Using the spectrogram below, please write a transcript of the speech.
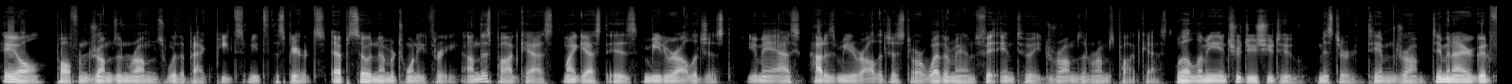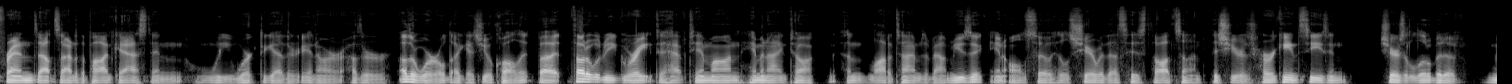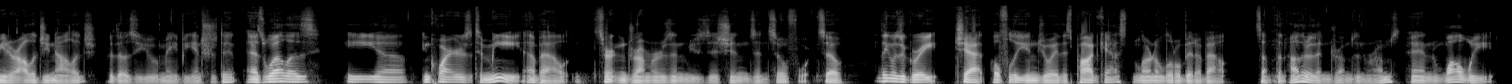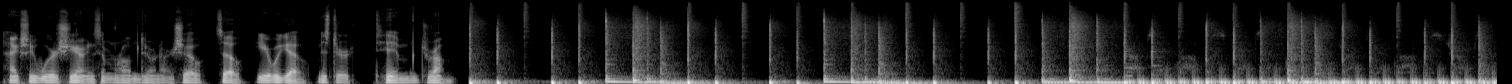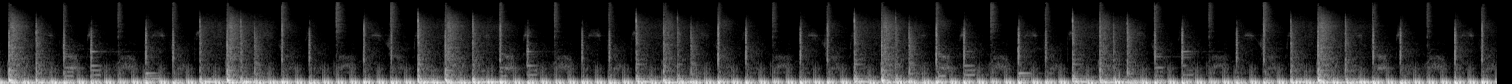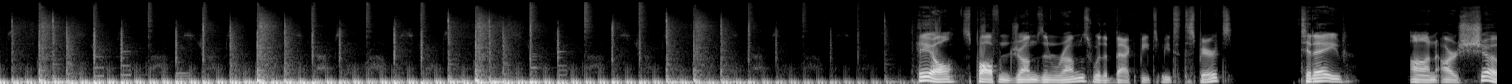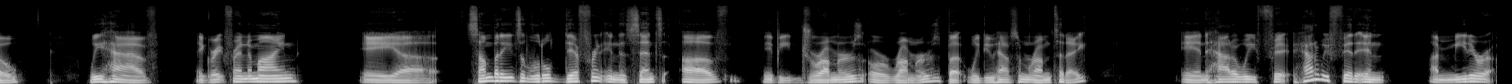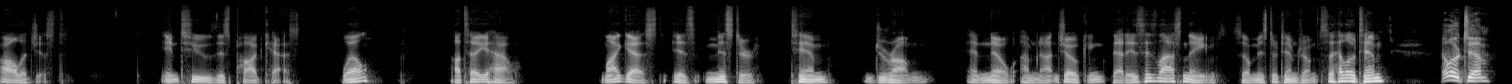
Hey all, Paul from Drums and Rums, where the backbeats meets the spirits. Episode number 23. On this podcast, my guest is a meteorologist. You may ask, how does meteorologist or weatherman fit into a Drums and Rums podcast? Well, let me introduce you to Mr. Tim Drum. Tim and I are good friends outside of the podcast and we work together in our other other world, I guess you'll call it. But thought it would be great to have Tim on. Him and I talk a lot of times about music and also he'll share with us his thoughts on this year's hurricane season, shares a little bit of meteorology knowledge for those of you who may be interested, as well as he uh, inquires to me about certain drummers and musicians and so forth. So I think it was a great chat. Hopefully, you enjoy this podcast and learn a little bit about something other than drums and rums. And while we actually were sharing some rum during our show. So here we go, Mr. Tim Drum. Hey all, it's Paul from Drums and Rums, where the backbeats meets the spirits. Today on our show, we have a great friend of mine, a uh, somebody that's a little different in the sense of maybe drummers or rummers, but we do have some rum today. And how do we fit? How do we fit in a meteorologist into this podcast? Well, I'll tell you how. My guest is Mister Tim Drum. And no, I'm not joking. That is his last name. So Mr. Tim Drum. So hello, Tim. Hello, Tim.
